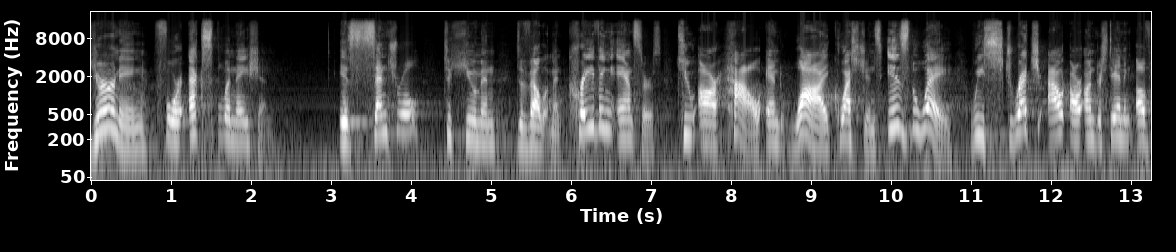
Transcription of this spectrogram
yearning for explanation is central to human development. Craving answers to our how and why questions is the way we stretch out our understanding of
